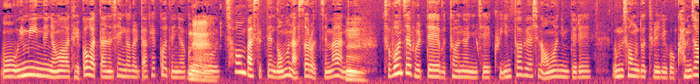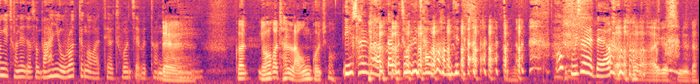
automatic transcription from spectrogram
어, 의미 있는 영화가 될 것 같다는 생각을 딱 했거든요. 그리고 네. 처음 봤을 땐 너무 낯설었지만 음. 두 번째 볼 때부터는 이제 그 인터뷰하신 어머님들의 음성도 들리고 감정이 전해져서 많이 울었던 것 같아요. 두 번째부터는. 네. 네. 그러니까 영화가 잘 나온 거죠? 예, 잘 나왔다고 저는 자부합니다. 꼭 보셔야 돼요. 알겠습니다.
